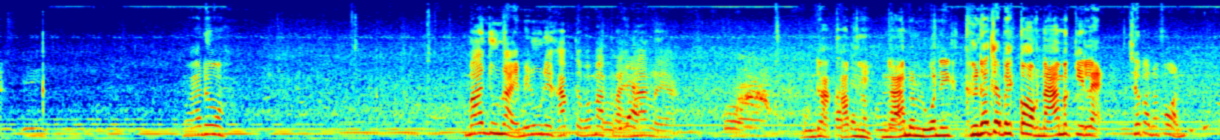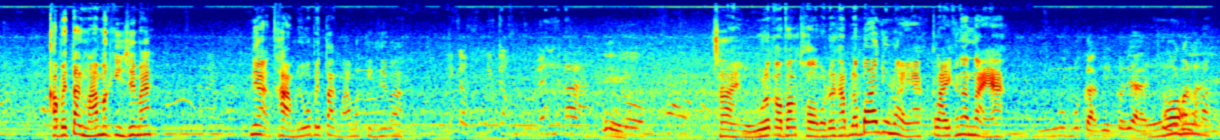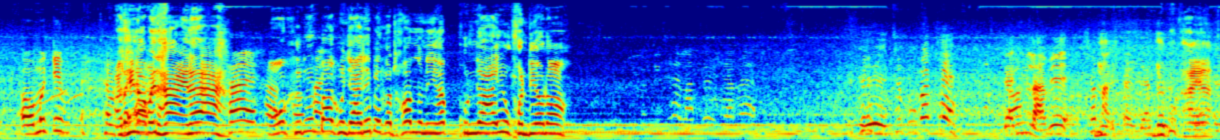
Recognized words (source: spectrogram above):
าดู บ้านอยู่ไหนไม่รู้เนี่ยครับ แต่ว่ามาไกลมากเลยอะบุญดักครับนี่น้ำล้วนนี่คือน่าจะไปกอกน้ำมากินแหละใช่ป่ะน้ำฝนเขาไปตักน้ำมากินใช่ไหมเนี่ยถามเลยว่าไปตักน้ำมากินใช่ป่ะใช่โอ้แล้วก็เอาฟักทองมาด้วยครับ แล้วบ้านอยู่ไหนอะไกลขนาดไหนอะมุกกะบิก็ใหญ่อ๋อเมื่อกี้ที่เราไปถ่ายนะนะใช่ค่ะอ๋อคือนั่นบ้านคุณยายที่เป็นกระท่อมตรงนี้ครับคุณยายอยู่คนเดียวเนาะ 예, 저 무밭에 난 라베 천만 살 자. อยู่กับใครอะ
